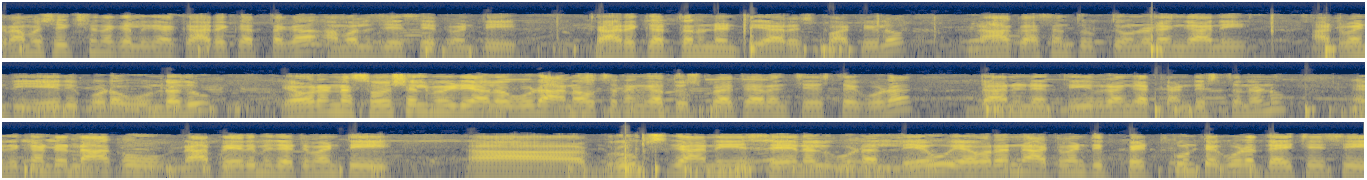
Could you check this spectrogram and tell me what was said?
క్రమశిక్షణ కలిగిన కార్యకర్తగా అమలు చేసేటువంటి కార్యకర్తను నేను టీఆర్ఎస్ పార్టీలో. నాకు అసంతృప్తి ఉండడం కానీ అటువంటి ఏది కూడా ఉండదు. ఎవరైనా సోషల్ మీడియాలో కూడా అనవసరంగా దుష్ప్రచారం చేస్తే కూడా దాన్ని నేను తీవ్రంగా ఖండిస్తున్నాను. ఎందుకంటే నాకు నా పేరు మీద ఎటువంటి గ్రూప్స్ కానీ సేనలు కూడా లేవు. ఎవరన్నా అటువంటి పెట్టుకుంటే కూడా దయచేసి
